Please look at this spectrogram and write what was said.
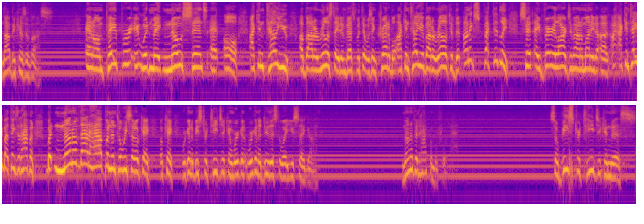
not because of us and on paper, it would make no sense at all. I can tell you about a real estate investment that was incredible. I can tell you about a relative that unexpectedly sent a very large amount of money to us. I, I can tell you about things that happened, but none of that happened until we said, okay, okay, we're going to be strategic and we're going we're to do this the way you say, God. None of it happened before that. So be strategic in this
